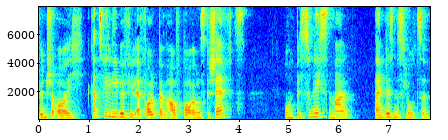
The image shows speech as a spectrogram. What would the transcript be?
wünsche euch ganz viel Liebe, viel Erfolg beim Aufbau eures Geschäfts und bis zum nächsten Mal. Dein Business Lotse.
